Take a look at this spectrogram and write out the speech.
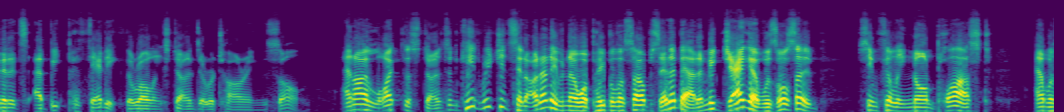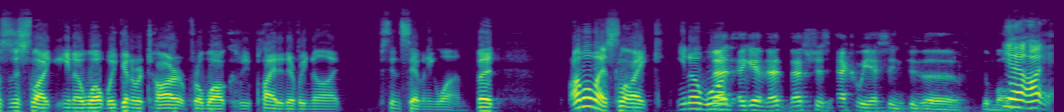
that it's a bit pathetic. The Rolling Stones are retiring the song, and I like the Stones. And Keith Richards said, I don't even know what people are so upset about. And Mick Jagger was also seemed feeling nonplussed and was just like, you know what, we're going to retire it for a while because we played it every night since '71. But I'm almost like, you know what? That, again, that that's just acquiescing to the the mob. Yeah, I,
